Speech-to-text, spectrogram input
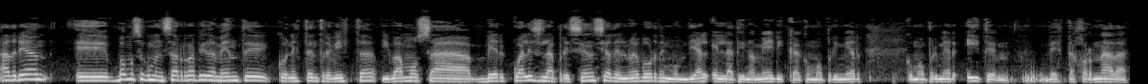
Adrián, eh, vamos a comenzar rápidamente con esta entrevista y vamos a ver cuál es la presencia del nuevo orden mundial en Latinoamérica como primer como primer ítem de esta jornada.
